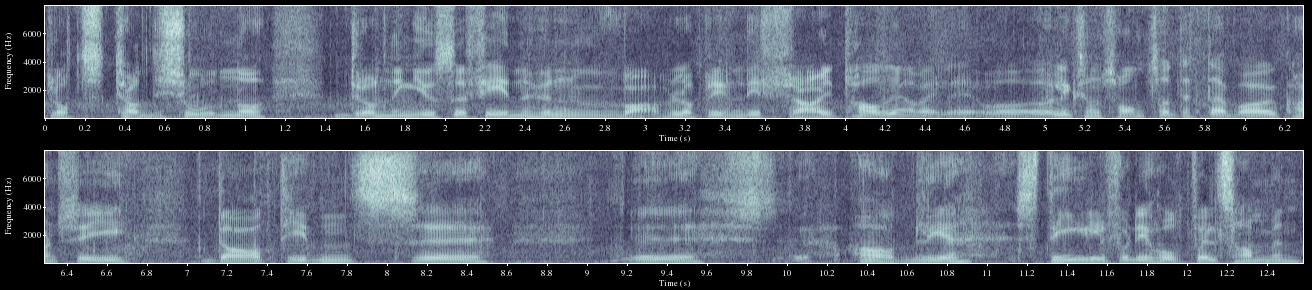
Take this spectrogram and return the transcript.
slottstradisjonen. Og dronning Josefine hun var vel opprinnelig fra Italia, vel, og liksom sånn, så dette var jo kanskje i datidens eh, eh, adelige stil, for de holdt vel sammen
